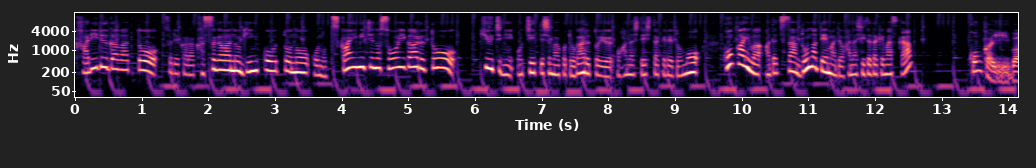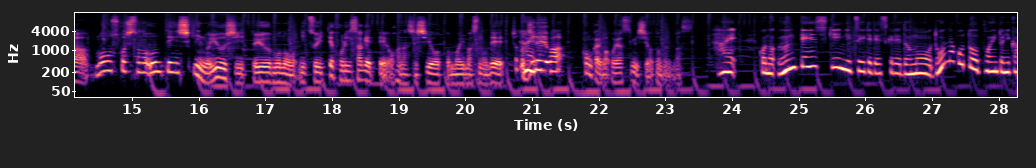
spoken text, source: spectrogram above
借りる側と、それから貸す側の銀行とのこの使い道の相違があると、窮地に陥ってしまうことがあるというお話でしたけれども、今回は足立さん、どんなテーマでお話しいただけますか？今回はもう少しその運転資金の融資というものについて掘り下げてお話ししようと思いますので、ちょっと事例は今回はお休みしようと思います。はい。この運転資金についてですけれども、どんなことをポイントに考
